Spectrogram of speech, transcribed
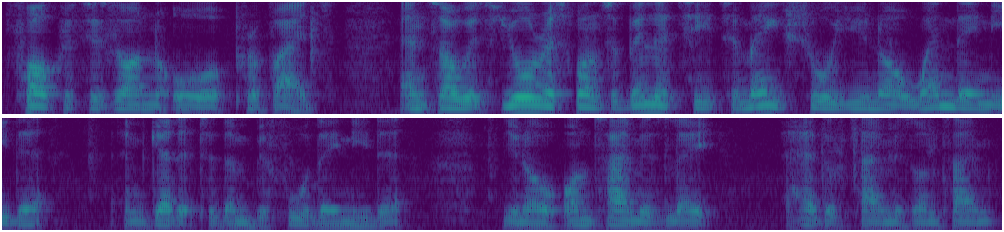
focuses on or provides. And so it's your responsibility to make sure you know when they need it and get it to them before they need it. You know on time is late ahead of time is on time.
